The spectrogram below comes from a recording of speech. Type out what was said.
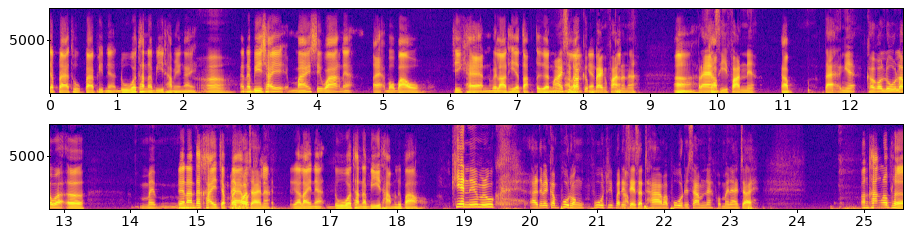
จะแปลถูกแปลผิดเนี่ย ดูว่าท่านนบีทำยังไงอ่าท่านนบีใช้ไม้ซิวากเนี่ย แตะเบาๆ ที่แขนเวลาที่จะตักเตือนไม้สิว่าคืออะไรเงี้ยแปรงฟันอะนะอ่า แปรงครับสีฟันเนี่ยครับ แต่อย่างเงี้ยเขาก็รู้แล้วว่า เออ ไม่เพราะฉะนั้นถ้าใครจะแปลไม่พอว่าใจนะหรืออะไรเนี่ย ดูว่าท่านนบีทำหรือเปล่า เคียนนี่ไม่รู้ อาจจะเป็นคำพูดของผู้ที่ปฏิเสธศรัทธามาพูดด้วยซ้ำนะผมไม่แน่ใจ บางครั้งเราเผลอ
